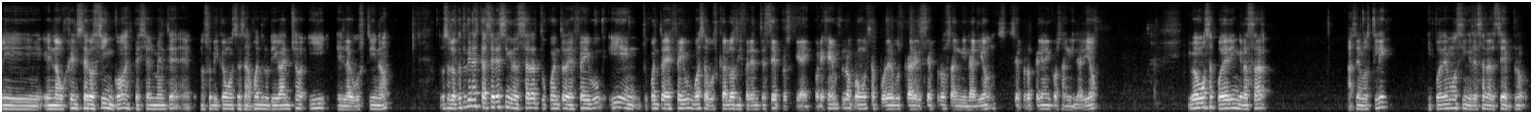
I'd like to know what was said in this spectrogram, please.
Eh, en la UGEL 05, especialmente, eh, nos ubicamos en San Juan del Urigancho y el Agustino. Entonces, lo que tú tienes que hacer es ingresar a tu cuenta de Facebook y en tu cuenta de Facebook vas a buscar los diferentes CEPROS que hay. Por ejemplo, vamos a poder buscar el CEPRO Sanguinarión, CEPRO Técnico Sanguinarión. Y vamos a poder ingresar hacemos clic y podemos ingresar al CEPRO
